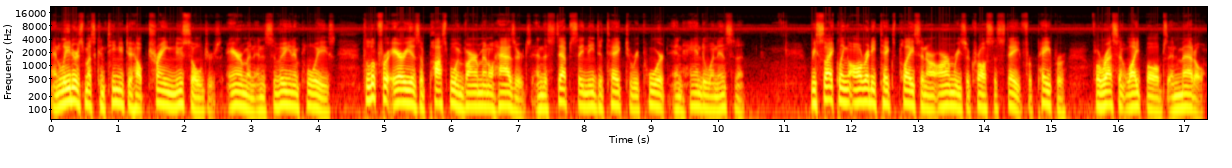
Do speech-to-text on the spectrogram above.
And leaders must continue to help train new soldiers, airmen, and civilian employees to look for areas of possible environmental hazards and the steps they need to take to report and handle an incident. Recycling already takes place in our armories across the state for paper, fluorescent light bulbs, and metal.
